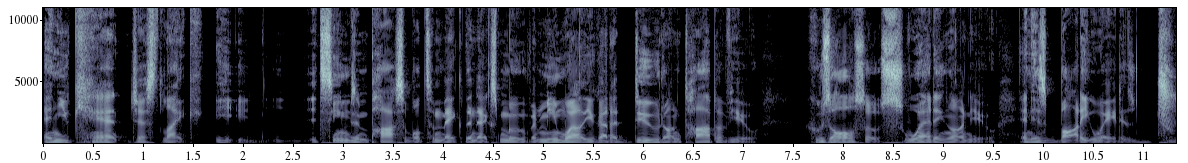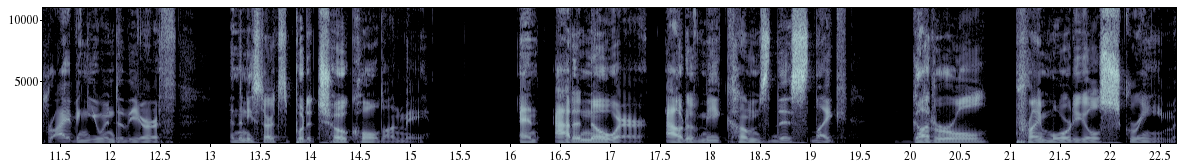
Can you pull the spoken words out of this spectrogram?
And you can't just like it seems impossible to make the next move. And meanwhile, you got a dude on top of you who's also sweating on you and his body weight is driving you into the earth. And then he starts to put a chokehold on me. And out of nowhere, out of me comes this like guttural, primordial scream.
